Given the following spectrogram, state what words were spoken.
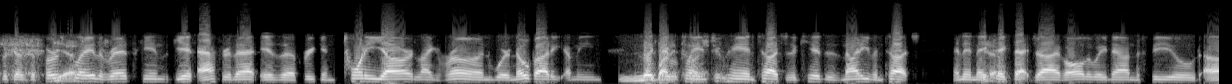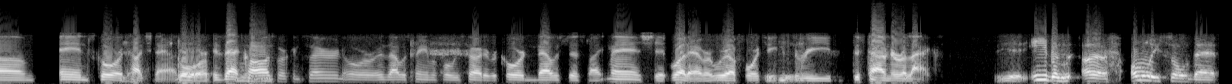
Because the first Yeah. play the Redskins get after that is a freaking twenty yard like run where nobody. I mean, like they Nobody were playing two hand touch. The kids is not even touched, and then they Yeah. take that drive all the way down the field um, and score a touchdown. Score. Is that cause for concern, or as I was saying before we started recording, that was just like, man, shit, whatever. We're up fourteen to three. It's time to relax. Yeah, even uh, only so that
